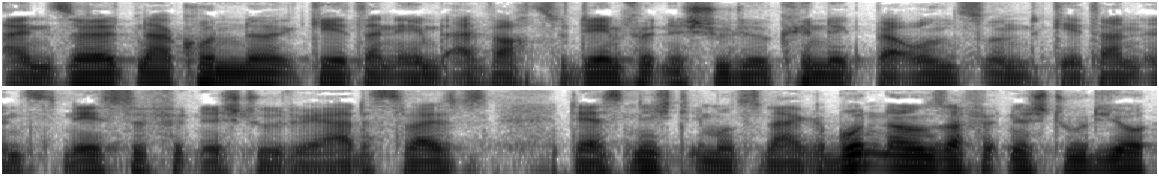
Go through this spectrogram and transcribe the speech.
ein Söldnerkunde geht dann eben einfach zu dem Fitnessstudio, kündigt bei uns und geht dann ins nächste Fitnessstudio, ja, das heißt, der ist nicht emotional gebunden an unser Fitnessstudio,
